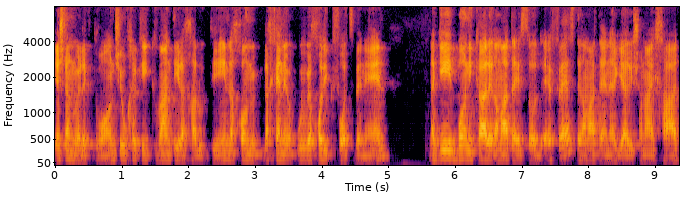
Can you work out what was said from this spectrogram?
יש לנו אלקטרון שהוא חלקי קוונטי לחלוטין, לכן, לכן הוא יכול לקפוץ ביניהן. נגיד, בואו נקרא לרמת היסוד 0, לרמת האנרגיה הראשונה 1,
